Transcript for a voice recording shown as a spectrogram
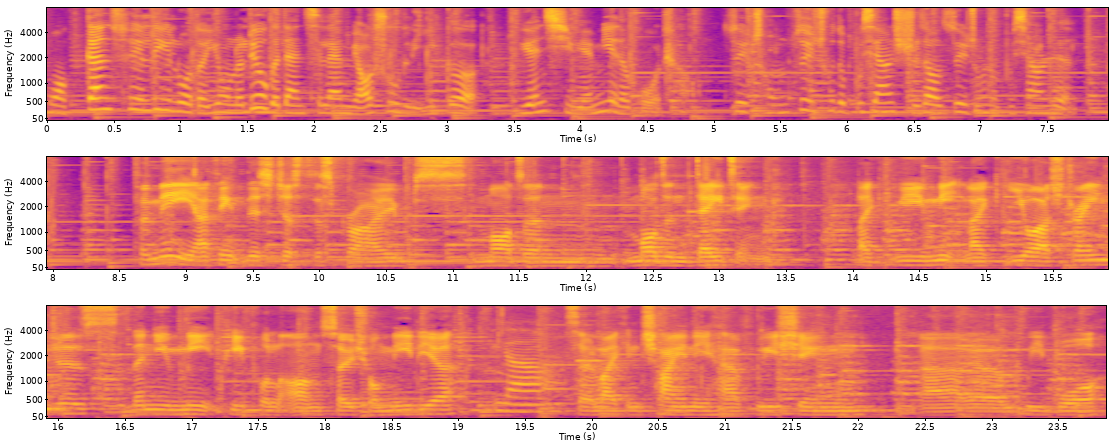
我干脆利落的用了六个单词来描述了一个缘起缘灭的过程，最从最初的不相识到最终的不相认。 For me, I think this just describes modern modern dating. Like you meet like you are strangers, then you meet people on social media. 呀、 So like in China you have Weixin, uh, Weibo.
